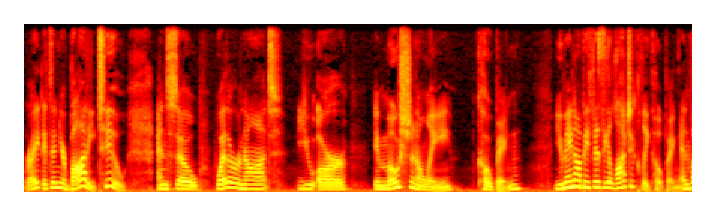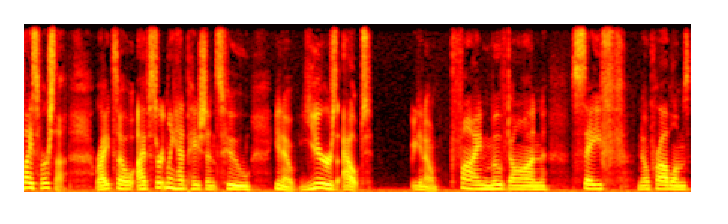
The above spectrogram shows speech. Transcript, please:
right? It's in your body too, and so whether or not you are emotionally coping you may not be physiologically coping and vice versa right so i've certainly had patients who you know years out you know fine moved on safe no problems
